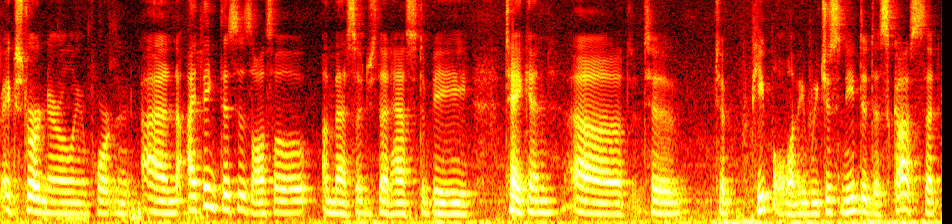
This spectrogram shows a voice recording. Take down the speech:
extraordinarily important, and I think this is also a message that has to be taken uh, to to people. I mean, we just need to discuss that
